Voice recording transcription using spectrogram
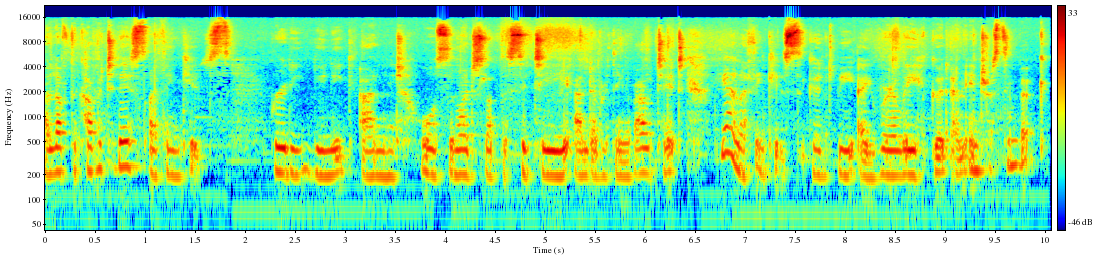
I love the cover to this. I think it's really unique and awesome. I just love the city and everything about it. Yeah, and I think it's going to be a really good and interesting book.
